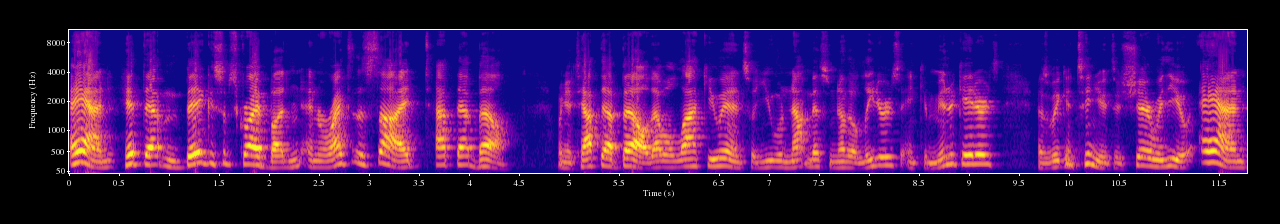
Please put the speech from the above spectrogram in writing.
And hit that big subscribe button and right to the side, tap that bell. When you tap that bell, that will lock you in so you will not miss another leaders and communicators as we continue to share with you. And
